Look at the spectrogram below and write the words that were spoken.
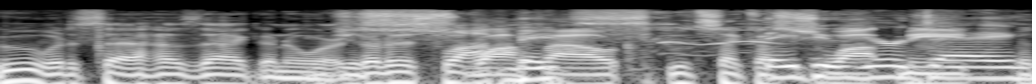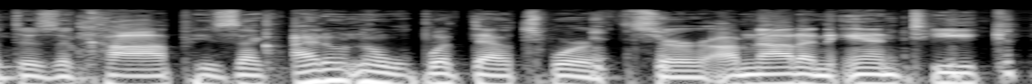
Ooh, what is that? How's that going to work? Just Go to the swap, meets? out. It's like a They do swap your meet, day. but there's a cop. He's like, I don't know what that's worth, sir. I'm not an antique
